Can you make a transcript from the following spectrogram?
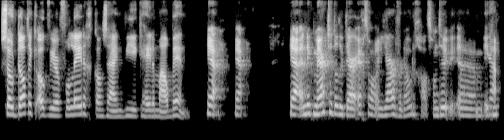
zodat ik ook weer volledig kan zijn wie ik helemaal ben. Ja, ja. Ja, en ik merkte dat ik daar echt wel een jaar voor nodig had. Want uh, ik ja.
